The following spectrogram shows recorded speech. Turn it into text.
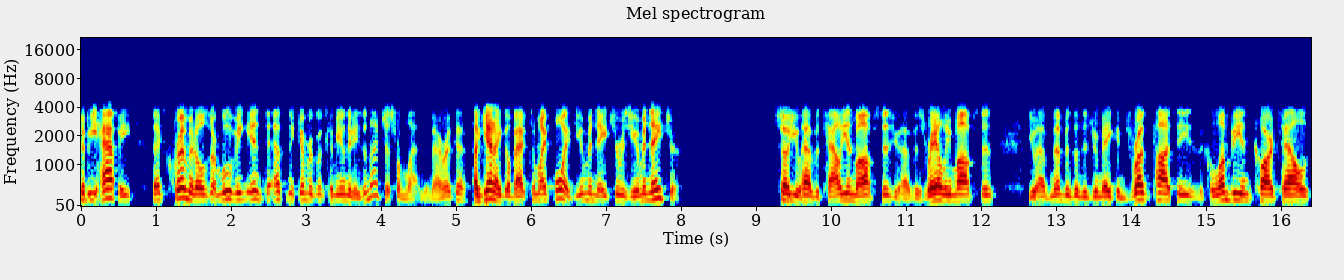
to be happy that criminals are moving into ethnic immigrant communities, and not just from Latin America? Again, I go back to my point human nature is human nature. So you have Italian mobsters, you have Israeli mobsters, you have members of the Jamaican drug posses, the Colombian cartels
